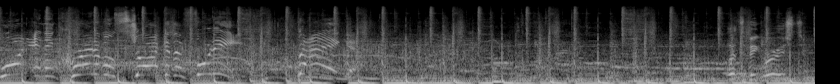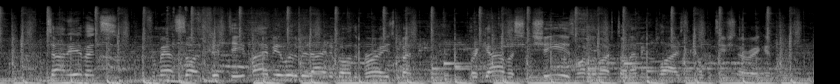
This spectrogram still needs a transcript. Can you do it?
What an incredible strike of the footy. Bang! Well, that's a big roost. Tarni Evans from outside 50, maybe a little bit aided by the breeze, but regardless, she is one of the most dynamic players in the competition, I reckon.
